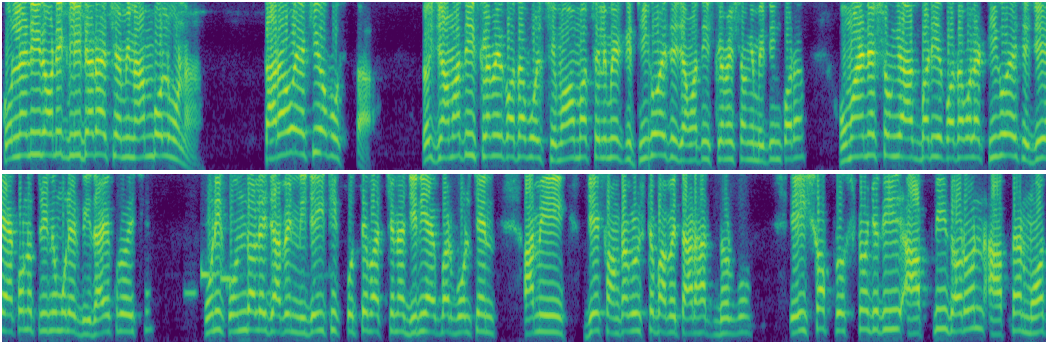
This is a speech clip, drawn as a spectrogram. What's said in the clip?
কল্যাণীর অনেক লিডার আছে, আমি নাম বলব না। তারাও একই অবস্থা। ওই জামাতে ইসলামের কথা বলছে। মোহাম্মদ সেলিমের কি ঠিক হয়েছে? জামাতে ইসলামের সঙ্গে মিটিং করা? হুমায়ুনের সঙ্গে আগ বাড়িয়ে কথা বলা ঠিক হয়েছে যে এখনও তৃণমূলের বিধায়ক রয়েছে। উনি কোন দলে যাবেন নিজেই ঠিক করতে পারছে না। যিনি একবার বলছেন, আমি যে সংখ্যাগরিষ্ঠ পাবে তার হাত ধরবো। এই সব প্রশ্ন যদি আপনি ধরুন, আপনার মত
